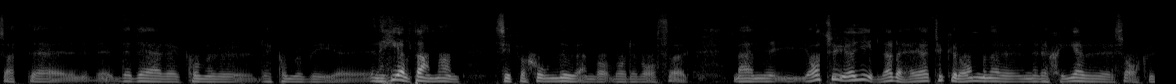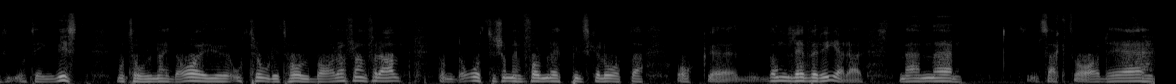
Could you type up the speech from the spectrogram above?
Så att eh, det där kommer, det kommer att bli eh, en helt annan situation nu än vad, vad det var för. Men jag, ty, jag gillar det. Jag tycker om när, när det sker saker och ting. Visst, motorerna idag är ju otroligt hållbara framför allt. De låter som en Formel 1-bil ska låta och eh, de levererar. Men eh, som sagt var, det,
